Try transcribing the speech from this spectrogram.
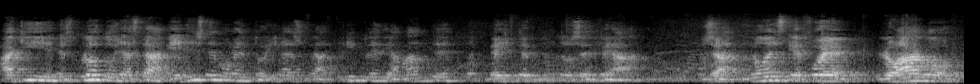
aquí exploto ya está. En este momento Ina es una triple diamante 20 puntos FA. O sea, no es que fue lo hago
